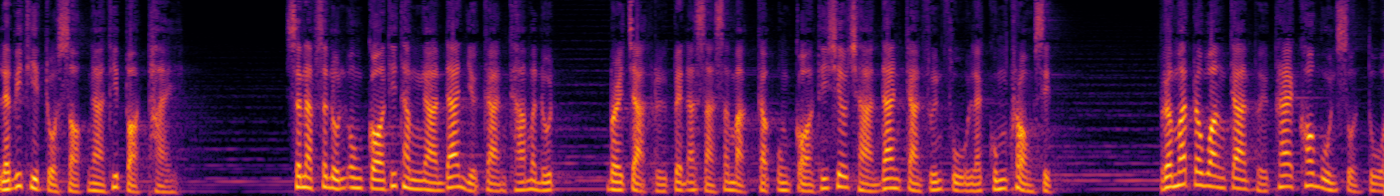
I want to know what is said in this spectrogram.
และวิธีตรวจสอบงานที่ปลอดภัย สนับสนุนองค์กรที่ทำงานด้านเหยื่อการค้ามนุษย์ บริจาคหรือเป็นอาสาสมัครกับองค์กรที่เชี่ยวชาญด้านการฟื้นฟูและคุ้มครองสิทธิระมัดระวังการเผยแพร่ข้อมูลส่วนตัว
